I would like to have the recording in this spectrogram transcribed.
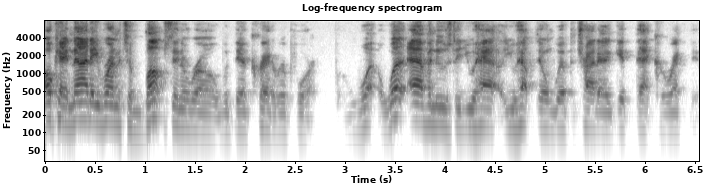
okay, now they run into bumps in the road with their credit report. What what avenues do you have you help them with to try to get that corrected?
